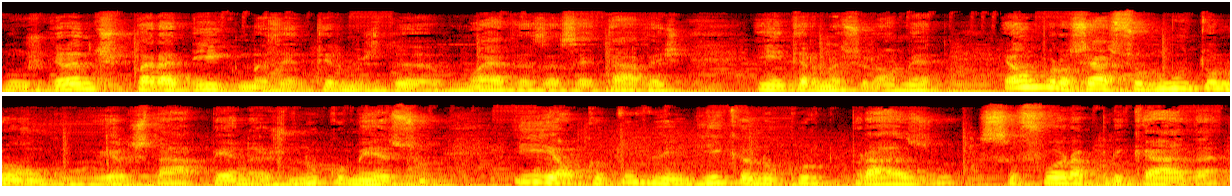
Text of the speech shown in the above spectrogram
dos grandes paradigmas em termos de moedas aceitáveis internacionalmente é um processo muito longo. Ele está apenas no começo e, ao que tudo indica, no curto prazo, se for aplicada,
